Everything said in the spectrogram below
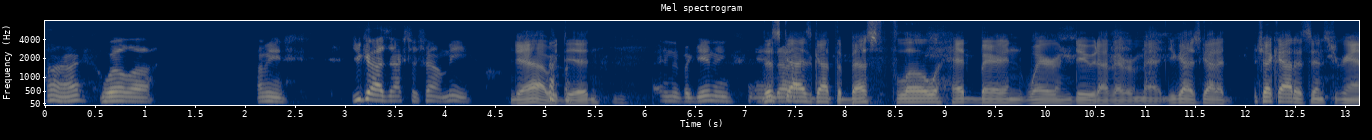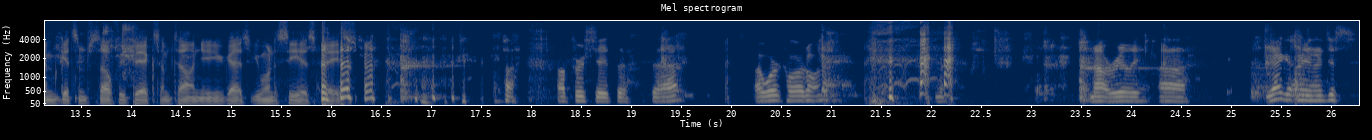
All right. Well, uh, I mean, you guys actually found me Yeah, we did. in the beginning. And, this uh, guy's got the best flow headband wearing dude I've ever met. You guys got to check out his Instagram, get some selfie pics. I'm telling you, you guys, you want to see his face. I appreciate the that. I work hard on it. No, not really. Uh, yeah, I mean, I just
